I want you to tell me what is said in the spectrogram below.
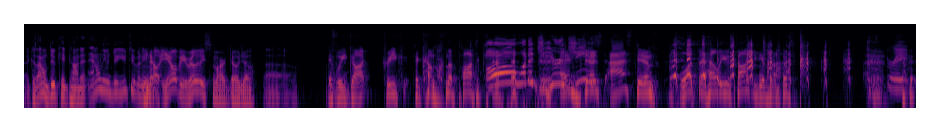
because I don't do kid content. I don't even do YouTube anymore. you know you know it'd be really smart dojo Uh oh. if we got creek to come on the podcast Oh, what a you're a genius. just asked him what the hell he was talking about Great.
